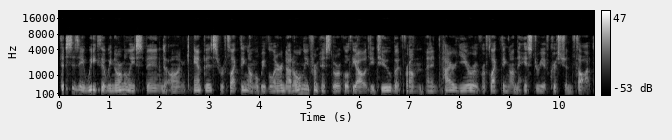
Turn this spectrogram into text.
This is a week that we normally spend on campus reflecting on what we've learned not only from Historical Theology 2, but from an entire year of reflecting on the history of Christian thought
